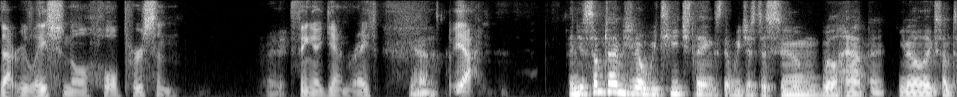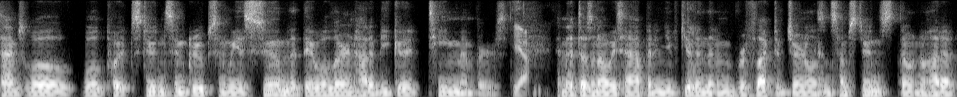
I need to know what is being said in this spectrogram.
that relational whole person Right. thing again right? Yeah. But yeah and you sometimes you know we teach things that we just assume will happen. You know like sometimes we'll we'll put students in groups and we assume that they will learn how to be good team members. Yeah. and that doesn't always happen and you've given them reflective journals and some students don't know how to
